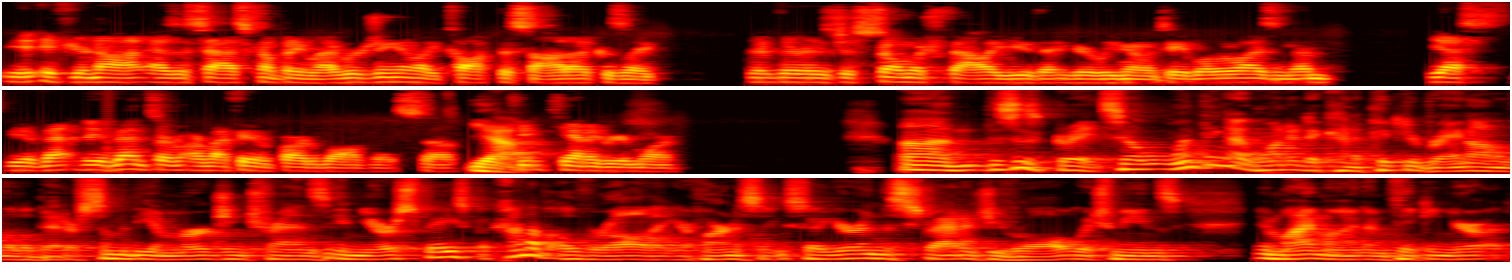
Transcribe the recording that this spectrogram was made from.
if you're not as a SaaS company leveraging it, like talk to SADA because like there, there is just so much value that you're leaving on the table otherwise. And then yes, the event the events are, are my favorite part of all of this. So yeah, can't, can't agree more. Um, this is great. So, one thing I wanted to kind of pick your brain on a little bit are some of the emerging trends in your space, but kind of overall that you're harnessing. So, you're in the strategy role, which means, in my mind, I'm thinking you're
